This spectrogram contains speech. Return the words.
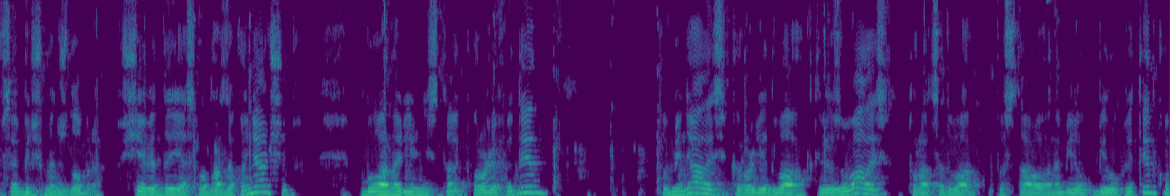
все більш-менш добре. Ще віддає слона за коня, щоб була на рівність. Так, король F1. Помінялись, король Е2 активізувались, тура С2 поставила на білу, білу клітинку,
